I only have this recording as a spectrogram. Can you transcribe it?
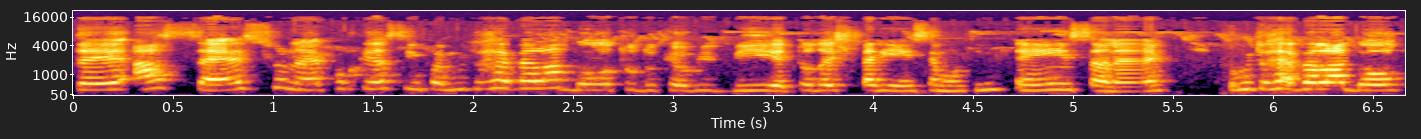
ter acesso, né? Porque assim foi muito revelador tudo que eu vivia, toda a experiência é muito intensa, né? Foi muito revelador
